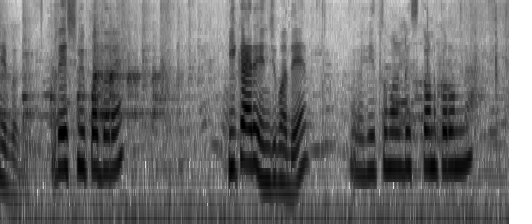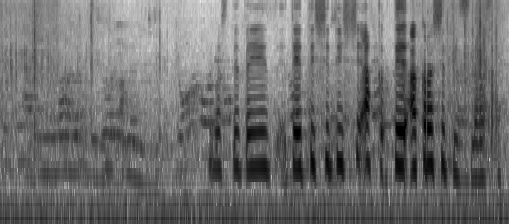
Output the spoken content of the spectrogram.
हे बघा. रेशमी पदर आहे. ही काय रेंजमध्ये आहे? ही तुम्हाला डिस्काउंट करून बसते ते तेहतीसशे तीसशे अक ते अकराशे तीसला बसते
